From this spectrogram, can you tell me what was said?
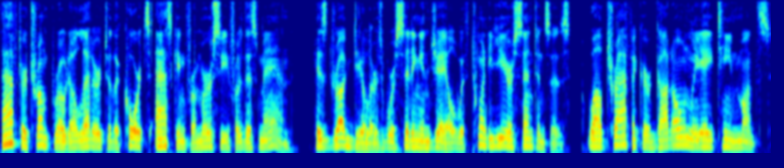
After Trump wrote a letter to the courts asking for mercy for this man, his drug dealers were sitting in jail with 20-year sentences, while trafficker got only 18 months.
